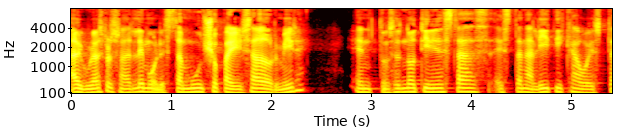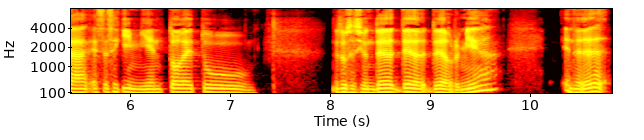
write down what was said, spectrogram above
a algunas personas le molesta mucho para irse a dormir, entonces no tiene esta, esta analítica o esta, este seguimiento de tu, de tu sesión de, de, de dormida entonces,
